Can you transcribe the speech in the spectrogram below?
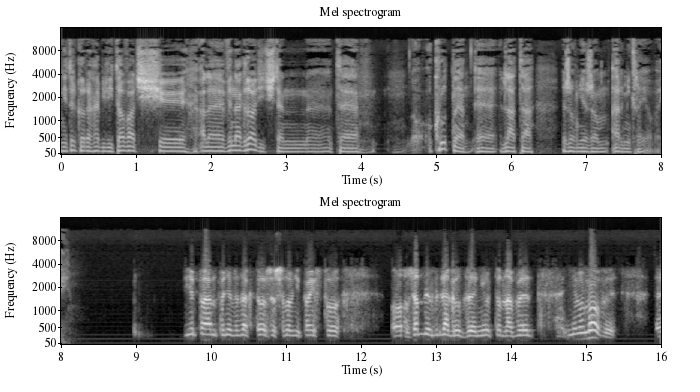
nie tylko rehabilitować, ale wynagrodzić ten, te no, okrutne lata żołnierzom Armii Krajowej? Wie pan, panie redaktorze, szanowni państwo, o żadnym wynagrodzeniu to nawet nie ma mowy. E,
